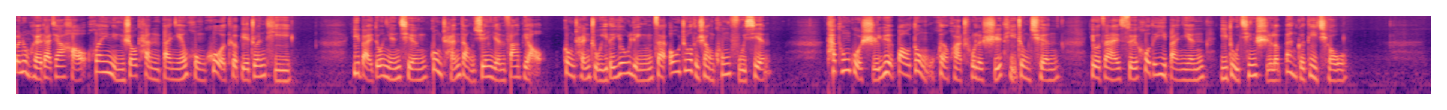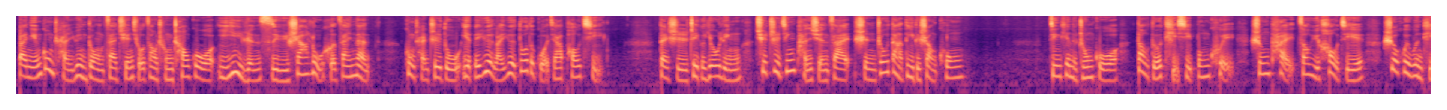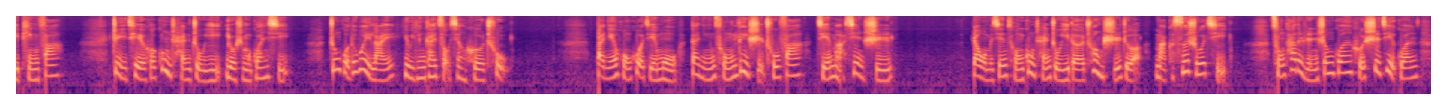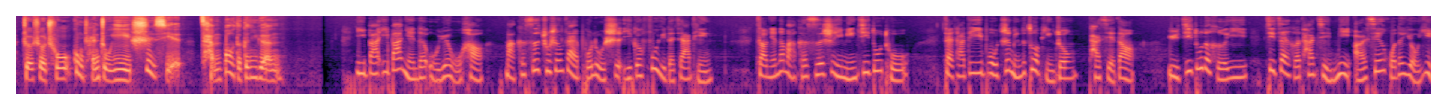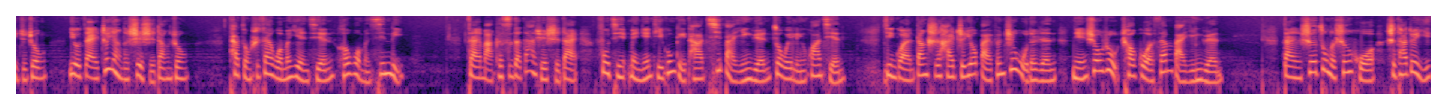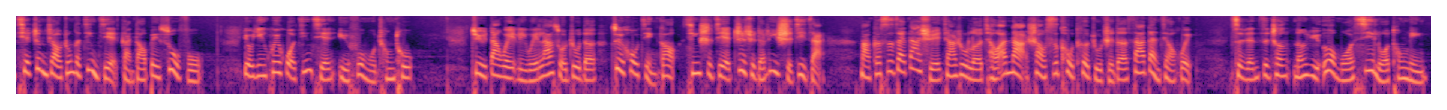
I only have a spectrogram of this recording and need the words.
观众朋友，大家好，欢迎您收看《百年红货》特别专题。一百多年前，共产党宣言发表，共产主义的幽灵在欧洲的上空浮现。它通过十月暴动幻化出了实体政权，又在随后的一百年一度侵蚀了半个地球。百年共产运动在全球造成超过一亿人死于杀戮和灾难，共产制度也被越来越多的国家抛弃。但是这个幽灵却至今盘旋在神州大地的上空。今天的中国道德体系崩溃，生态遭遇浩劫，社会问题频发，这一切和共产主义有什么关系？中国的未来又应该走向何处？百年红货节目带您从历史出发，解码现实。让我们先从共产主义的创始者马克思说起。从他的人生观和世界观折射出共产主义嗜血残暴的根源。一八一八年的五月五号，马克思出生在普鲁士一个富裕的家庭。早年的马克思是一名基督徒，在他第一部知名的作品中，他写道：“与基督的合一，既在和他紧密而鲜活的友谊之中，又在这样的事实当中，他总是在我们眼前和我们心里。”在马克思的大学时代，父亲每年提供给他七百银元作为零花钱。尽管当时还只有百分之五的人年收入超过三百银元，但奢纵的生活使他对一切政教中的境界感到被束缚，又因挥霍金钱与父母冲突。据大卫·里维拉所著的《最后警告：新世界秩序的历史》记载，马克思在大学加入了乔安娜·绍斯寇特主持的撒旦教会。此人自称能与恶魔西罗通灵。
